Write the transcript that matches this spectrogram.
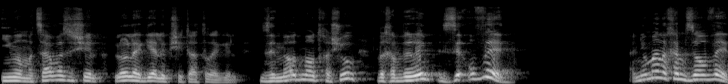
עם המצב הזה של לא להגיע לפשיטת רגל. זה מאוד מאוד חשוב, וחברים, זה עובד. אני אומר לכם, זה עובד.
